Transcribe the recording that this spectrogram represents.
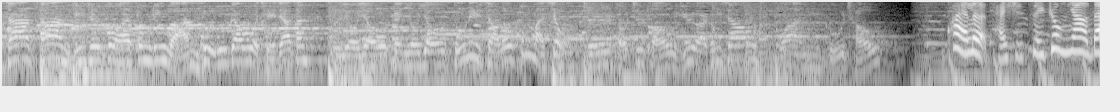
加餐；停车坐爱枫林晚，不如高卧且加餐。思悠悠，更悠悠，独立小楼风满袖。知否知否，与尔同销万古愁。快乐才是最重要的。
